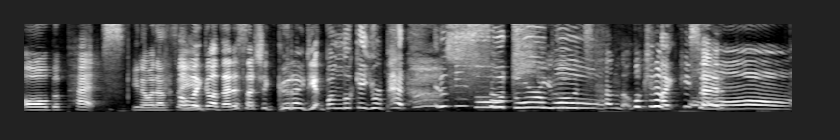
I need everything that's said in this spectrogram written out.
all the pets. You know what I'm saying? Oh my god, that is such a good idea. But look at your pet. It is He's so, cute. adorable. Hello. Look at him. I- he said, Oh,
